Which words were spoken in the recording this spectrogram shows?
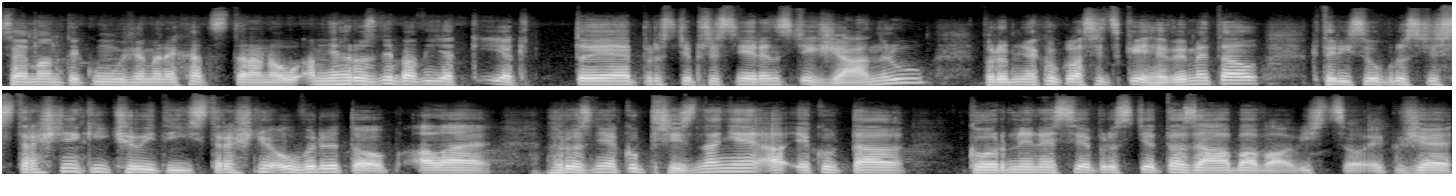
semantiku můžeme nechat stranou. A mě hrozně baví, jak, jak to je prostě přesně jeden z těch žánrů, podobně jako klasický heavy metal, který jsou prostě strašně kýčovitý, strašně over the top, ale hrozně jako přiznaně a jako ta corniness je prostě ta zábava, víš co? Jakože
